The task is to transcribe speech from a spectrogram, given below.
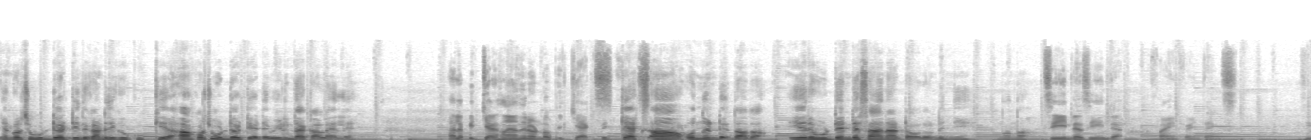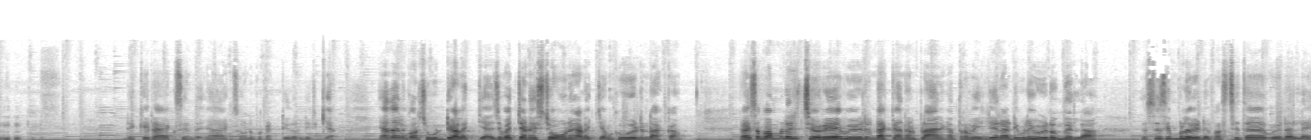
ഞാൻ കുറച്ച് വുഡ് കട്ടി ഇത് കണ്ടിട്ട് കുക്ക് ചെയ്യാം. ആ കുറച്ച് വുഡ് കട്ടിയാട്ടെ വീട് ഉണ്ടാക്കാനുള്ളതല്ലേ? അല്ല പിക്കാക്സ് എന്തെങ്കിലും ഉണ്ടോ? പിക്കാക്സ് പിക്കാക്സ് ആ ഒന്നുണ്ട്. ദാദാ ഈ ഒരു വുഡന്റെ സാധനം കേട്ടോ അതുകൊണ്ട് ഇനി നന്നാ സീനില്ല സീനില്ല. ഫൈൻ ഫൈൻ താങ്ക്സ് ഇതൊക്കെ ഒരു ആക്സ് ഉണ്ട്. ഞാൻ ആക്സ് കൊണ്ട് ഇപ്പോൾ കട്ട് ചെയ്തുകൊണ്ടിരിക്കുക ഞാൻ എന്തായാലും കുറച്ച് വുഡ് കളക്ട് ചെയ്യാം അത് പറ്റുകയാണെങ്കിൽ സ്റ്റോൺ കളക്ട് ചെയ്യാം നമുക്ക് വീടുണ്ടാക്കാം ഗൈസ് അപ്പോൾ നമ്മളൊരു ചെറിയ വീട് ഉണ്ടാക്കാനാണ് പ്ലാനിങ് അത്ര വലിയൊരു അടിപൊളി വീടൊന്നുമില്ല. ജസ്റ്റ് സിമ്പിൾ വീട്. ഫസ്റ്റത്തെ വീടല്ലേ?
